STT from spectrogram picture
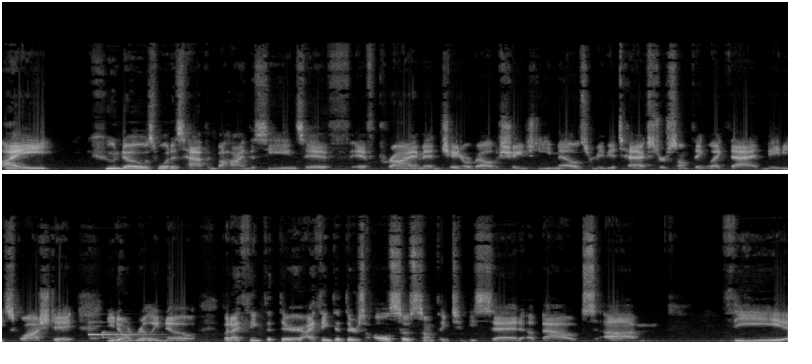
I who knows what has happened behind the scenes if if Prime and Jay Norvell have exchanged emails or maybe a text or something like that and maybe squashed it. You don't really know. But I think that there I think that there's also something to be said about um, the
